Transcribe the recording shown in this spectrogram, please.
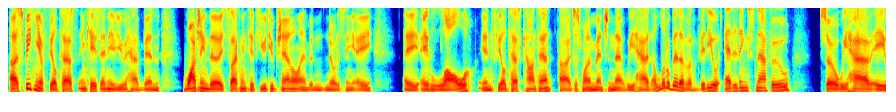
Uh, speaking of field test, in case any of you have been watching the Cycling Tips YouTube channel and have been noticing a a, a lull in field test content, uh, I just want to mention that we had a little bit of a video editing snafu. So we have a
